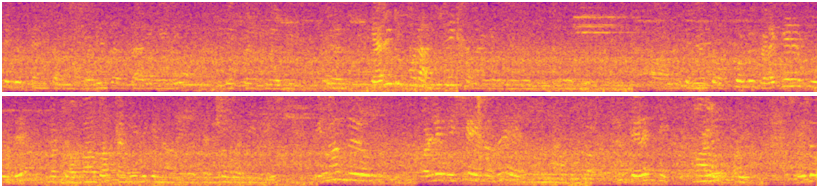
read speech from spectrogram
ಸಿಗುತ್ತೆ ಅಂತ ನಮ್ಮ ಪ್ರೊಡ್ಯೂಸರ್ ಸಾರಿ ಹೇಳಿ ರಿಕ್ವೆಸ್ಟ್ ಮಾಡಿ. ಕ್ಯಾರೆಕ್ಟ್ರು ಕೂಡ ಅಷ್ಟೇ ಚೆನ್ನಾಗಿದೆ ಚಿತ್ರದಲ್ಲಿ. ಅಂತ ಒಪ್ಕೊಂಡು ಬೆಳಗ್ಗೆನೇ ಪೂಜೆ ಬಟ್ ಬಾಬಾ ಸನ್ನಿಧಿಗೆ ನಾವು ಇವತ್ತೆಲ್ಲರೂ ಬಂದಿದ್ದೀವಿ ಇನ್ನೊಂದು ಒಳ್ಳೆ ವಿಷಯ ಏನಂದರೆ ಗೆಳತಿ ಇದು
